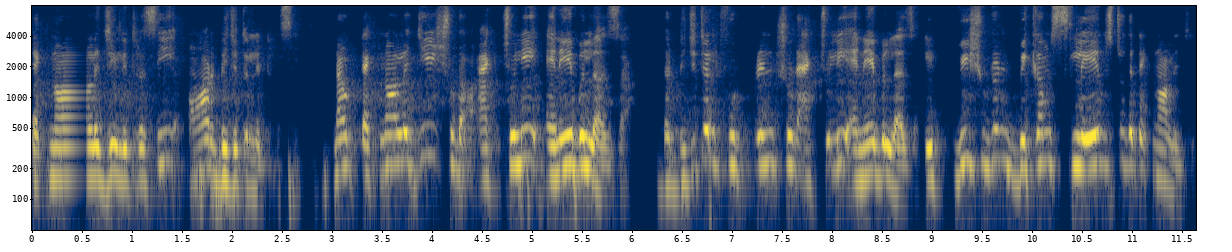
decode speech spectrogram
technology literacy or digital literacy. Now technology should actually enable us. The digital footprint should actually enable us. It we shouldn't become slaves to the technology.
